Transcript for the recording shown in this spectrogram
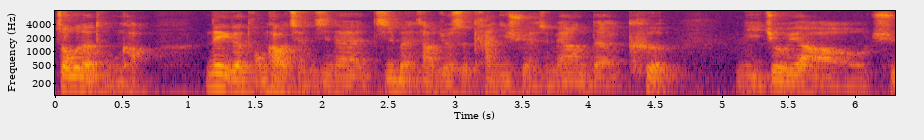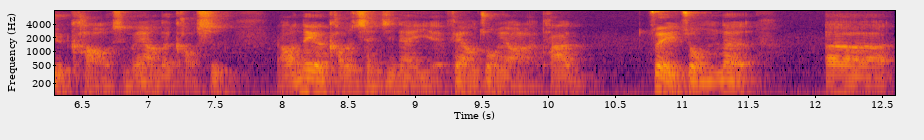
周的统考。那个统考成绩呢，基本上就是看你选什么样的课，你就要去考什么样的考试。然后那个考试成绩呢也非常重要了，它最终的呃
